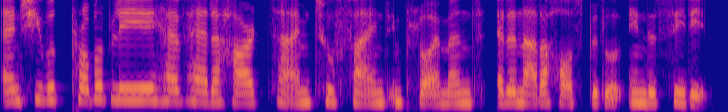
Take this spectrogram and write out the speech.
and she would probably have had a hard time to find employment at another hospital in the city.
